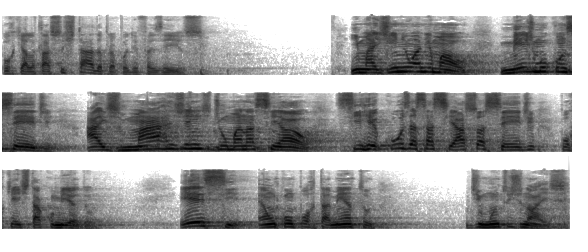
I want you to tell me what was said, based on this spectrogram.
Porque ela está assustada para poder fazer isso. Imagine um animal, mesmo com sede, às margens de um manancial, se recusa a saciar sua sede porque está com medo. Esse é um comportamento de muitos de nós.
